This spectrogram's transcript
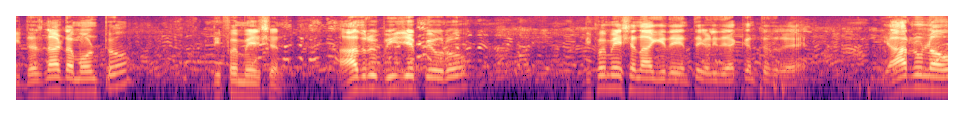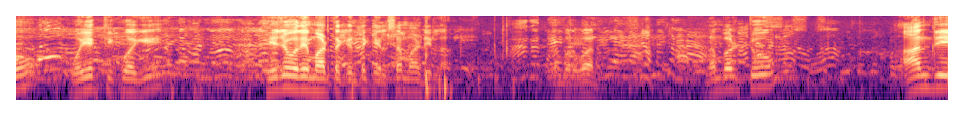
It does not amount to defamation. ಆದರೂ ಬಿ ಜೆ ಪಿಯವರು ಡಿಫಮೇಷನ್ ಆಗಿದೆ ಅಂತ ಹೇಳಿದೆ. ಯಾಕಂತಂದರೆ ಯಾರನ್ನೂ ನಾವು ವೈಯಕ್ತಿಕವಾಗಿ ತೇಜೋವಧೆ ಮಾಡ್ತಕ್ಕಂಥ ಕೆಲಸ ಮಾಡಿಲ್ಲ. Number one number two on the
